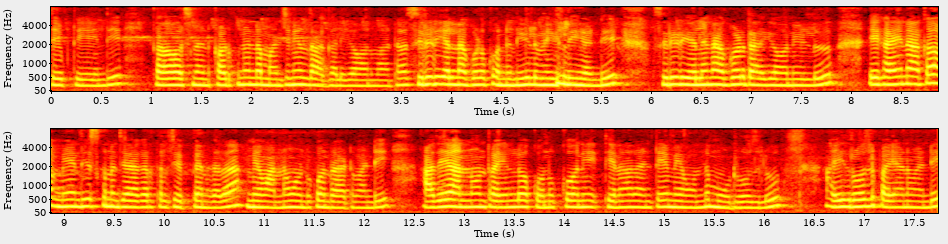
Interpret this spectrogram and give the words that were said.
సేఫ్టీ అయింది. కావాల్సిన కడుపు నిండా మంచినీళ్ళు తాగలిగాం అనమాట సిరిడి వెళ్ళినా కూడా కొన్ని నీళ్ళు మిగిలియండి. సిరిడి వెళ్ళినా కూడా తాగాము నీళ్ళు. ఇక అయినాక మేము తీసుకున్న జాగ్రత్తలు చెప్పాను కదా మేము అన్నం వండుకొని రావటం అండి అదే అన్నం ట్రైన్లో కొనుక్కొని తినాలంటే మేము ఉంది మూడు రోజులు. ఐదు రోజులు ప్రయాణం అండి.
